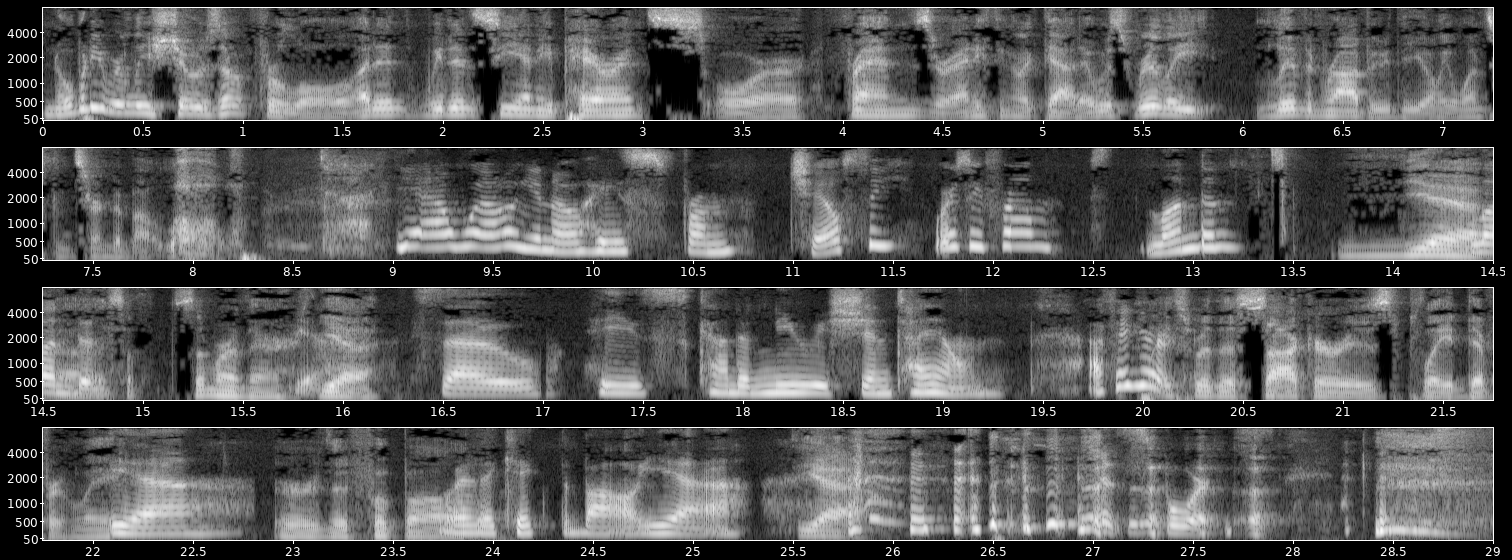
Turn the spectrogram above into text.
nobody really shows up for Lowell. I didn't. We didn't see any parents or friends or anything like that. It was really Liv and Ravi the only ones concerned about Lowell. Yeah, well, you know, he's from Chelsea. Where's he from? London? Yeah, London. uh, some- somewhere in there. Yeah. Yeah, So he's kind of newish in town. I figure, place where the soccer is played differently, yeah, or the football. where they kick the ball. Yeah, yeah, sports.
